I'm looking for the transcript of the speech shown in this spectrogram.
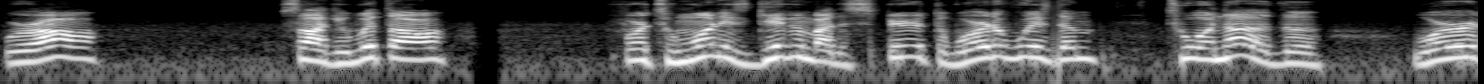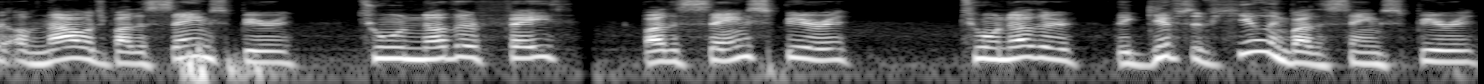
we're all, so like it with all. For to one is given by the Spirit the word of wisdom, to another the word of knowledge by the same Spirit, to another faith by the same Spirit, to another the gifts of healing by the same Spirit,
